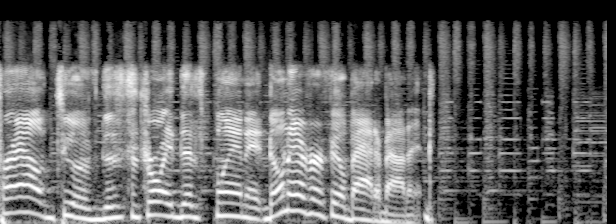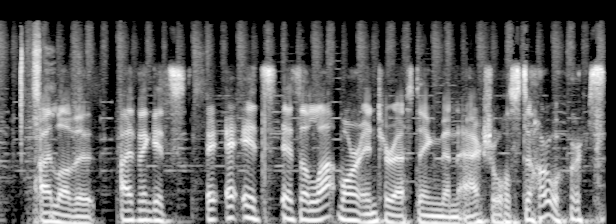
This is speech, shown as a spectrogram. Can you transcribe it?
proud to have destroyed this planet. Don't ever feel bad about it. I love it. I think it's it, it's it's a lot more interesting than actual Star Wars.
